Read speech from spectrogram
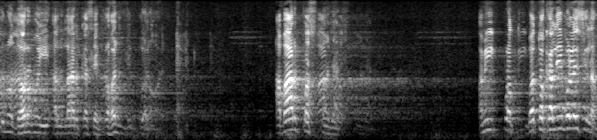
কোনো ধর্মই আল্লাহর কাছে গ্রহণযোগ্য নয়। আবার প্রশ্ন আমি গতকালই বলেছিলাম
